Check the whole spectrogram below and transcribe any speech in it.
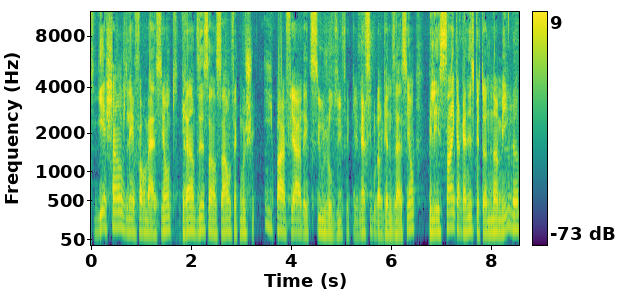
qui échangent l'information, qui grandissent ensemble. Fait que moi, je suis hyper fier d'être ici aujourd'hui. Fait que merci pour l'organisation. Puis les cinq organismes que tu as nommés, là,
